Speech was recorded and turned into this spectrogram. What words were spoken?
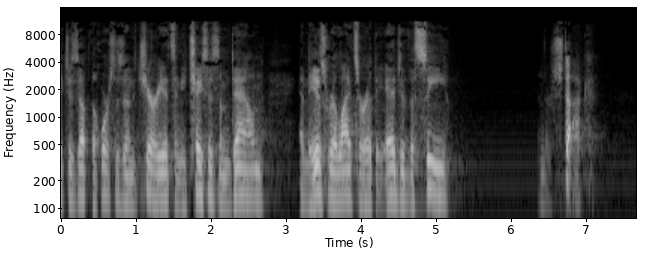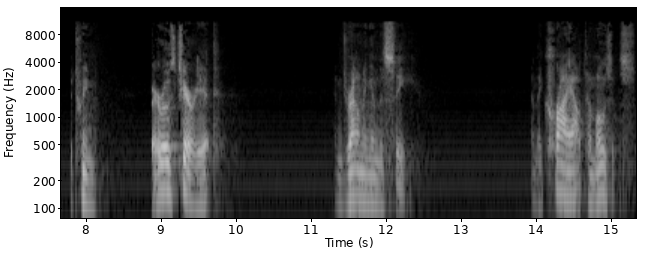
hitches up the horses and the chariots and he chases them down. And the Israelites are at the edge of the sea and they're stuck between Pharaoh's chariot and drowning in the sea. And they cry out to Moses,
